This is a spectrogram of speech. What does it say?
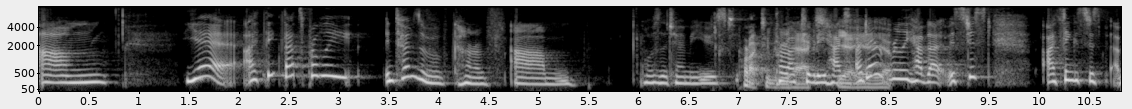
Um, yeah, I think that's probably in terms of kind of um, what was the term you used? Productivity, productivity hacks. hacks. Yeah, I don't yeah. really have that. It's just I think it's just uh,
